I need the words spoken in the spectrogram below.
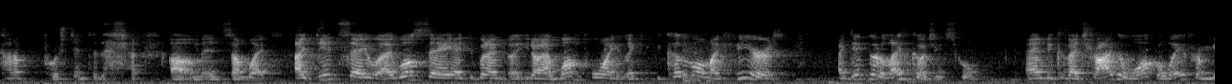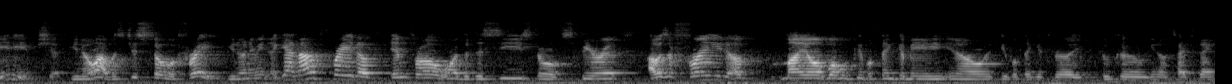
kind of pushed into this um, in some way. I did say, I will say, I, when I, uh, you know, at one point, like because of all my fears, I did go to life coaching school, and because I tried to walk away from mediumship, you know, I was just so afraid. You know what I mean? Again, not afraid of info or the deceased or spirit. I was afraid of my own. What will people think of me? You know, people think it's really cuckoo, you know, type thing.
